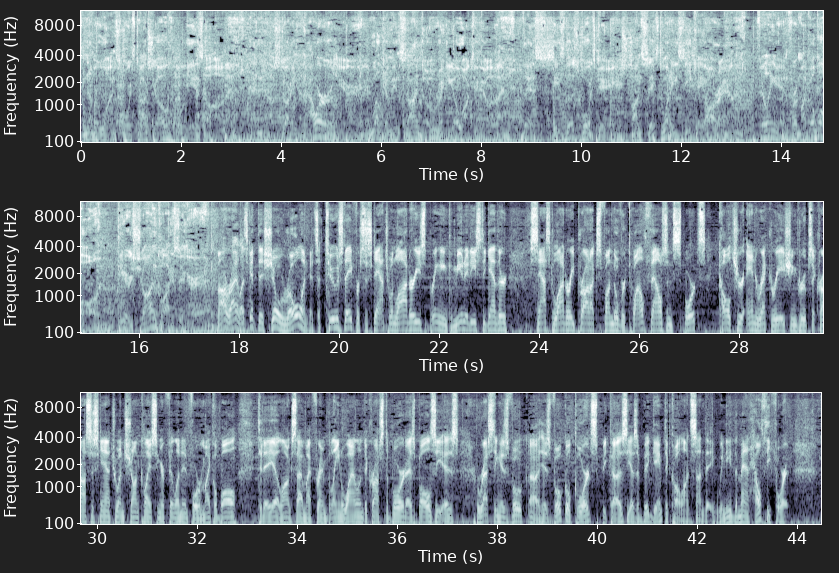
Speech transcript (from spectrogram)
Alberta's number one sports talk show is on. And now, starting an hour earlier, welcome inside the Radio Octagon. This is the Sports Cage on 620 CKRM. Filling in for Michael Ball, here's Sean Kleisinger. All right, let's get this show rolling. It's a Tuesday for Saskatchewan Lotteries, bringing communities together. Sask Lottery products fund over 12,000 sports, culture, and recreation groups across Saskatchewan. Sean Kleisinger filling in for Michael Ball today, alongside my friend Blaine Weiland across the board, as Ballsy is resting his, vo- uh, his vocal cords because he has a big game to call on Sunday. We need the man healthy for it.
